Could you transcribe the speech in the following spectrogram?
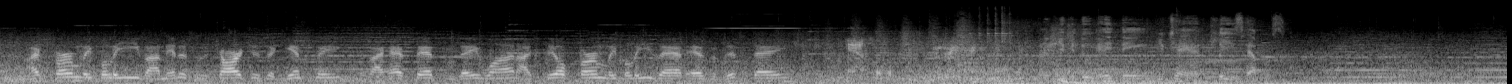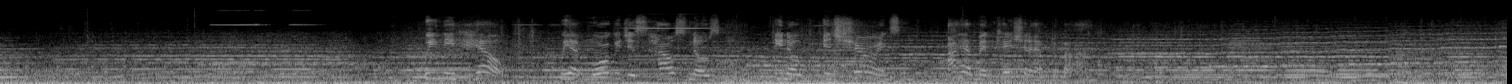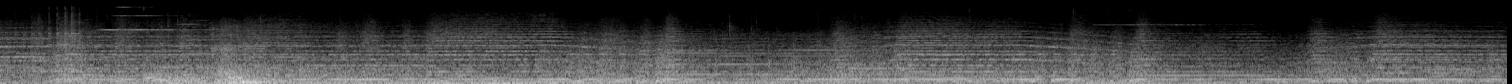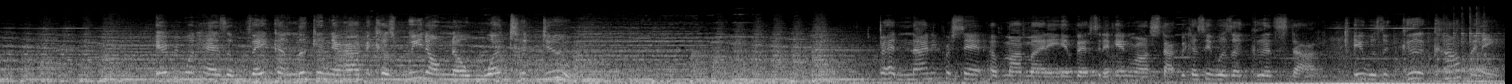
I firmly believe I'm innocent of charges against me. As I have said from day one, I still firmly believe that as of this day. If you can do anything you can, please help us. We need help. We have mortgages, house notes, you know, insurance. I have medication I have to buy. has a vacant look in their eye because we don't know what to do. I had 90% of my money invested in Enron stock because it was a good stock. It was a good company.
